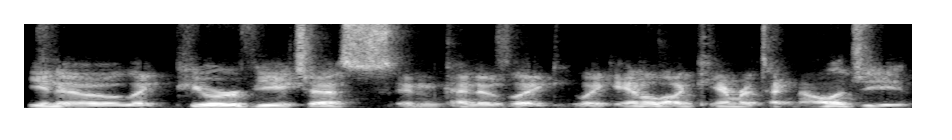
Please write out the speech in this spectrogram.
you know, like pure VHS and kind of like like analog camera technology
